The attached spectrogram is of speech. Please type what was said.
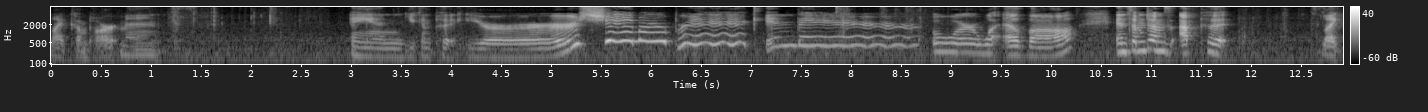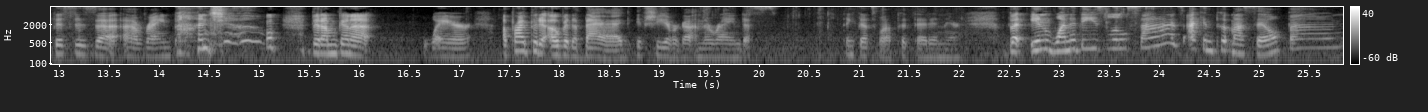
like compartments. And you can put your shimmer brick in there or whatever. And sometimes I put, like this is a, a rain poncho that I'm gonna wear. I'll probably put it over the bag if she ever got in the rain. That's, think that's why I put that in there. But in one of these little sides, I can put my cell phone,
